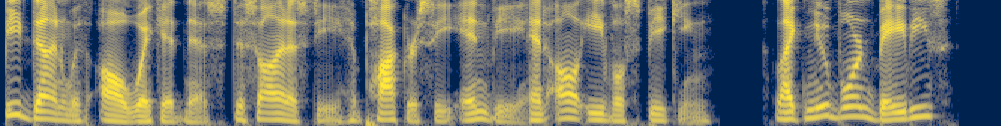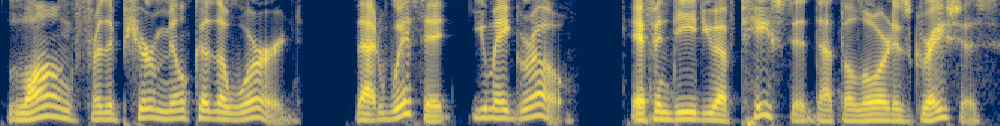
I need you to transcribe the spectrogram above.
Be done with all wickedness, dishonesty, hypocrisy, envy, and all evil speaking. Like newborn babies, long for the pure milk of the word, that with it you may grow. If indeed you have tasted that the Lord is gracious,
